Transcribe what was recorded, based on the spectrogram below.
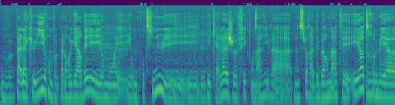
on veut pas l'accueillir, on veut pas le regarder et on, et on continue. Et, et le décalage fait qu'on arrive à, bien sûr, à des burn-out et, et autres. Mais, euh,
